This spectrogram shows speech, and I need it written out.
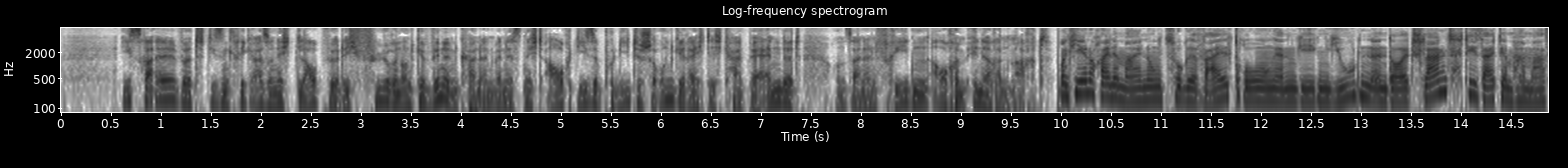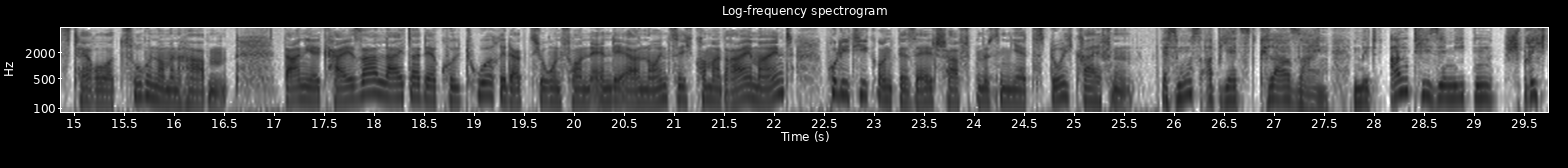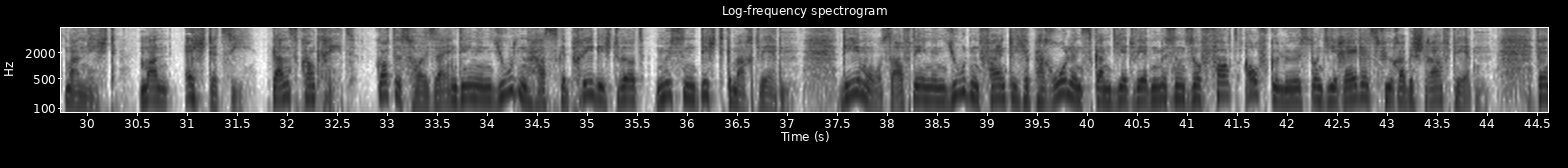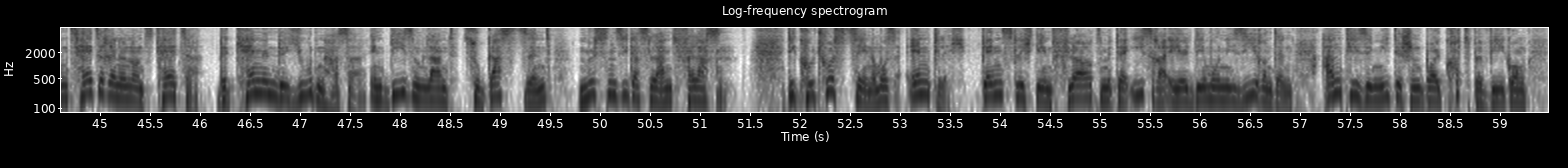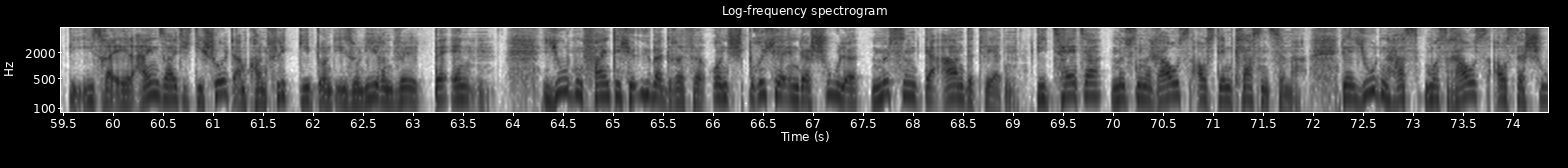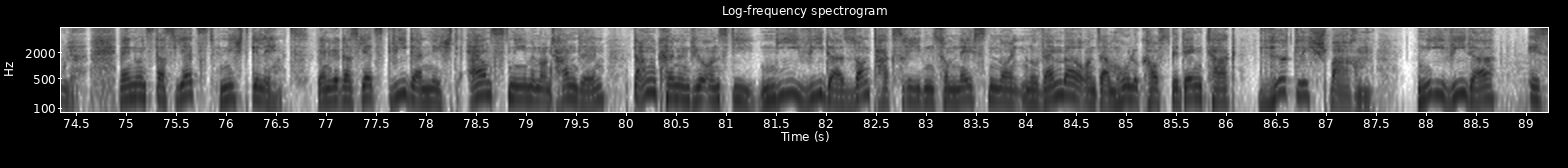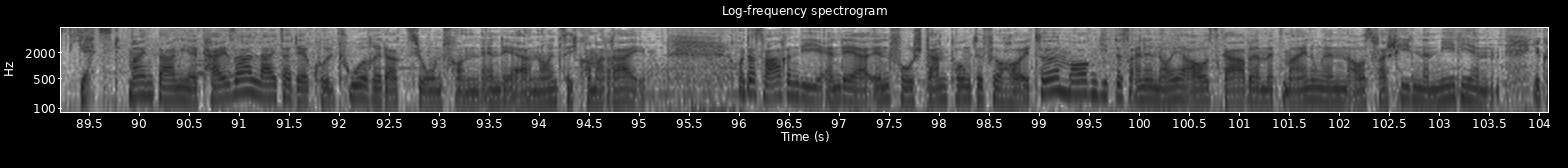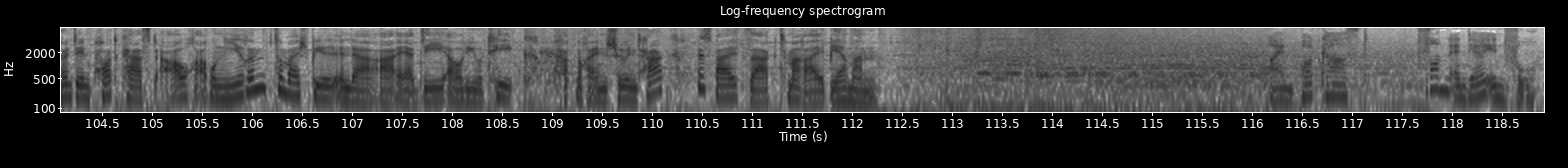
Israel wird diesen Krieg also nicht glaubwürdig führen und gewinnen können, wenn es nicht auch diese politische Ungerechtigkeit beendet und seinen Frieden auch im Inneren macht. Und hier noch eine Meinung zu Gewaltdrohungen gegen Juden in Deutschland, die seit dem Hamas-Terror zugenommen haben. Daniel Kaiser, Leiter der Kulturredaktion von NDR 90,3 meint, Politik und Gesellschaft müssen jetzt durchgreifen. Es muss ab jetzt klar sein, mit Antisemiten spricht man nicht. Man ächtet sie. Ganz konkret. Gotteshäuser, in denen Judenhass gepredigt wird, müssen dicht gemacht werden. Demos, auf denen judenfeindliche Parolen skandiert werden, müssen sofort aufgelöst und die Rädelsführer bestraft werden. Wenn Täterinnen und Täter, bekennende Judenhasser in diesem Land zu Gast sind, müssen sie das Land verlassen. Die Kulturszene muss endlich gänzlich den Flirt mit der Israel dämonisierenden, antisemitischen Boykottbewegung, die Israel einseitig die Schuld am Konflikt gibt und isolieren will, beenden. Judenfeindliche Übergriffe und Sprüche in der Schule müssen geahndet werden. Die Täter müssen raus aus dem Klassenzimmer. Der Judenhass muss raus aus der Schule. Wenn uns das jetzt nicht gelingt, wenn wir das jetzt wieder nicht ernst nehmen und handeln, dann können wir uns die nie wieder Sonntagsreden zum nächsten 9. November und am Holocaust-Gedenktag wirklich sparen. Nie wieder ist jetzt. Mein Daniel Kaiser, Leiter der Kulturredaktion von NDR 90,3. Und das waren die NDR Info Standpunkte für heute. Morgen gibt es eine neue Ausgabe mit Meinungen aus verschiedenen Medien. Ihr könnt den Podcast auch abonnieren, zum Beispiel in der ARD Audiothek. Habt noch einen schönen Tag. Bis bald, sagt Marei Beermann. Ein Podcast von NDR Info.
